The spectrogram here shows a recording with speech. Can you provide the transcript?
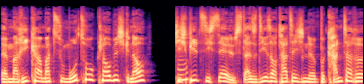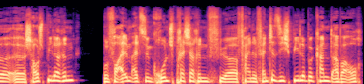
äh, Marika Matsumoto, glaube ich, genau, die mhm. spielt sich selbst. Also die ist auch tatsächlich eine bekanntere äh, Schauspielerin, wohl vor allem als Synchronsprecherin für Final Fantasy Spiele bekannt, aber auch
